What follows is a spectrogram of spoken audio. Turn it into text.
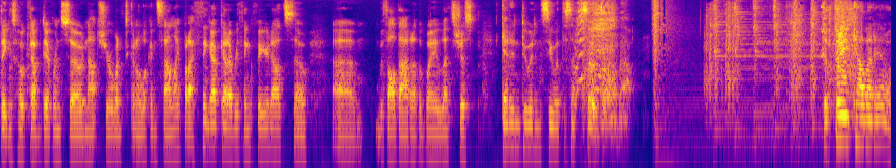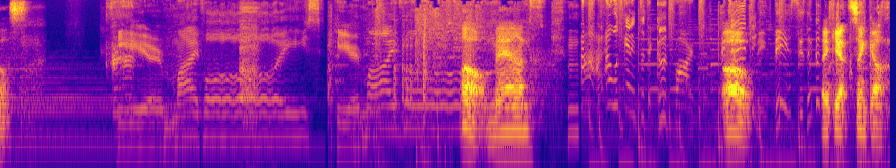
things hooked up different, so not sure what it's going to look and sound like, but I think I've got everything figured out, so um, with all that out of the way, let's just get into it and see what this episode's all about. The Three Caballeros. Hear my voice. Hear my voice. Oh man. I was getting to the good part. Oh. This is the good They can't sync up.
